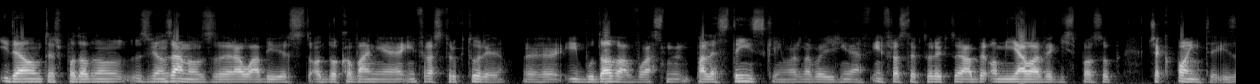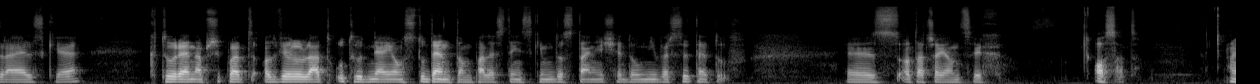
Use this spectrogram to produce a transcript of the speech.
Y, Ideą też podobną związaną z Rawabi jest odblokowanie infrastruktury yy, i budowa własnej palestyńskiej, można powiedzieć, nie, infrastruktury, która by omijała w jakiś sposób checkpointy izraelskie, które na przykład od wielu lat utrudniają studentom palestyńskim dostanie się do uniwersytetów yy, z otaczających osad. Yy,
